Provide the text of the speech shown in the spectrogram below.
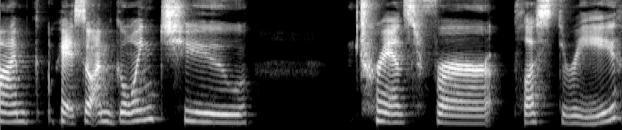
I'm okay, so I'm going to transfer plus three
